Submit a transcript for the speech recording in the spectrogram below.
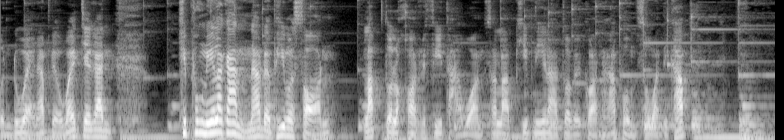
กันด้วยนะครับ เดี๋ยวไว้เจอกันคลิปพรุ่งนี้แล้วกันนะ เดี๋ยวพี่มาสอนรับตัวละครฟรีถาวรสำหรับคลิปนี้ลาตัวไปก่อนนะครับผม สวัสดีครับ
